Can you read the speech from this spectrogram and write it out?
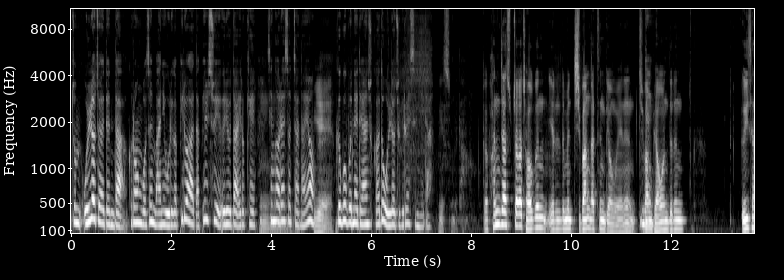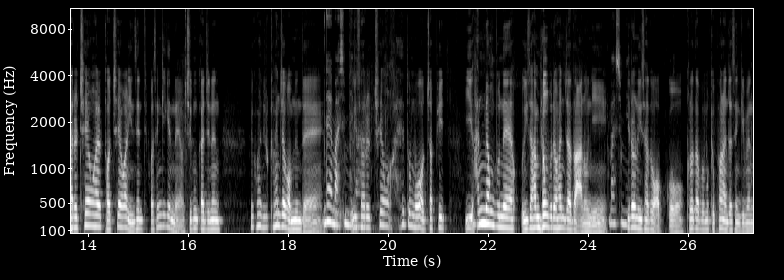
좀 올려줘야 된다. 그런 것은 많이 우리가 필요하다. 필수의 의료다. 이렇게 음. 생각을 했었잖아요. 예. 그 부분에 대한 수가도 올려주기로 했습니다. 알겠습니다. 그러니까 환자 숫자가 적은 예를 들면 지방 같은 경우에는 지방 네. 병원들은 의사를 채용할 더 채용할 인센티브가 생기겠네요. 지금까지는 이렇게 환자가 없는데 네 맞습니다. 의사를 채용해도 뭐 어차피 이 한 명분의 의사 한 명분의 환자도 안 오니 맞습니다. 이런 의사도 없고 그러다 보면 급한 환자 생기면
